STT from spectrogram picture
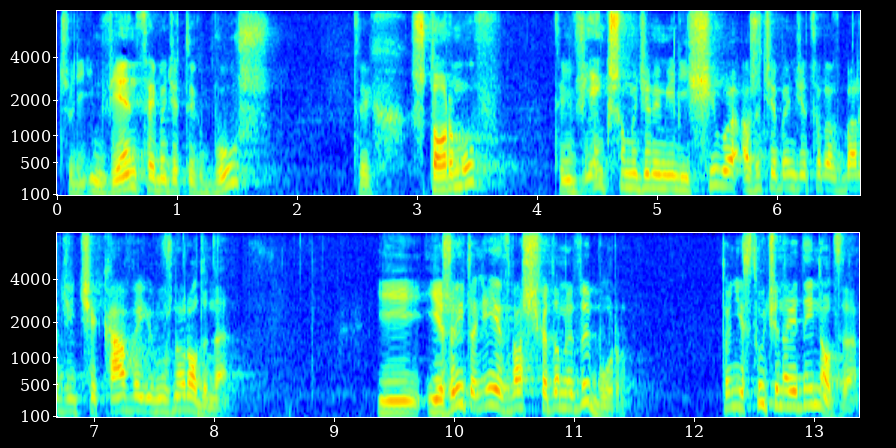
Czyli im więcej będzie tych burz, tych sztormów, tym większą będziemy mieli siłę, a życie będzie coraz bardziej ciekawe i różnorodne. I jeżeli to nie jest wasz świadomy wybór, to nie stójcie na jednej nodze.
